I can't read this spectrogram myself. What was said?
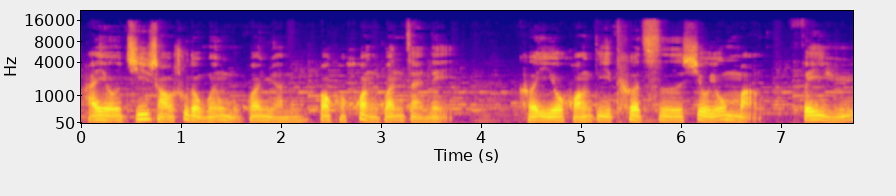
还有极少数的文武官员，包括宦官在内，可以由皇帝特赐绣有蟒、飞鱼、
